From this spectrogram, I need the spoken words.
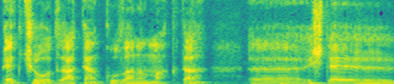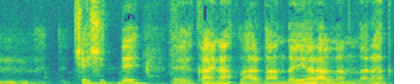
Pek çoğu zaten kullanılmakta. İşte çeşitli kaynaklardan da yararlanılarak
